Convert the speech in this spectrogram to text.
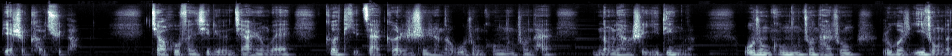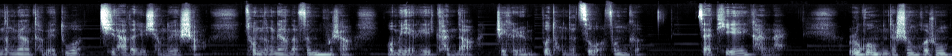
便是可取的。交互分析理论家认为，个体在个人身上的五种功能状态能量是一定的。五种功能状态中，如果一种的能量特别多，其他的就相对少。从能量的分布上，我们也可以看到这个人不同的自我风格。在 TA 看来，如果我们的生活中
